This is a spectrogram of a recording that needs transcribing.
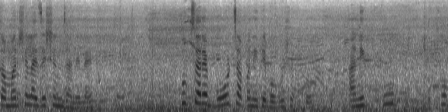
कमर्शियलायझेशन झालेलं आहे. खूप सारे बोट्स आपण इथे बघू शकतो. आणि खूप खूप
